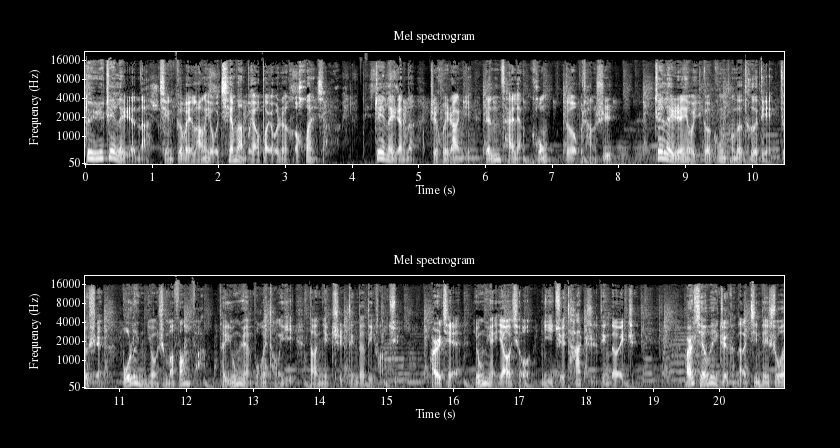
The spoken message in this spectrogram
对于这类人呢，请各位狼友千万不要抱有任何幻想。这类人呢，只会让你人财两空，得不偿失。这类人有一个共同的特点，就是不论你用什么方法，他永远不会同意到你指定的地方去，而且永远要求你去他指定的位置，而且位置可能今天说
